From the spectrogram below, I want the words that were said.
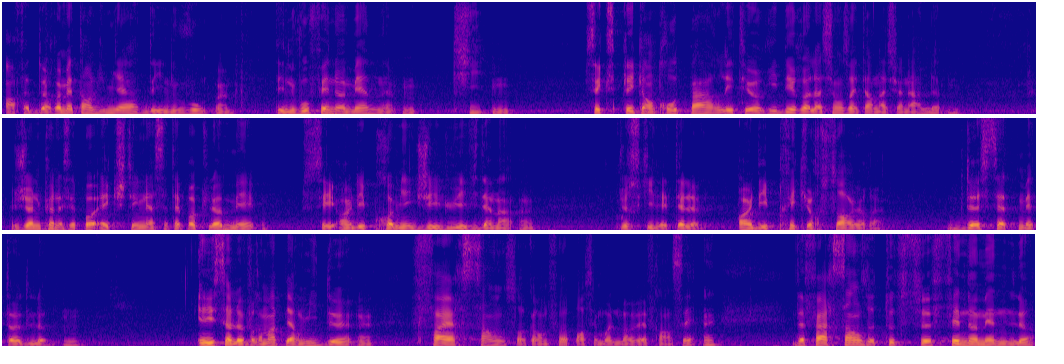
en fait, de remettre en lumière des nouveaux, des nouveaux phénomènes qui s'expliquent entre autres par les théories des relations internationales. Je ne connaissais pas Eckstein à cette époque-là, mais c'est un des premiers que j'ai lu, évidemment, hein, puisqu'il était un des précurseurs de cette méthode-là. Hein. Et ça l'a vraiment permis de hein, faire sens, encore une fois, passez-moi le mauvais français, de faire sens de tout ce phénomène-là,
